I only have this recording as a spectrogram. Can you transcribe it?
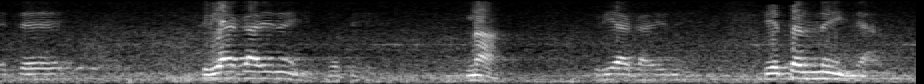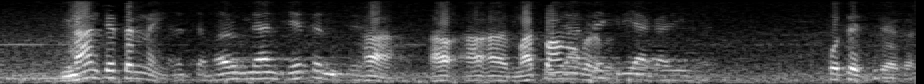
એટલે ક્રિયાકારી નહીં પોતે. ના. ક્રિયાકારી નહીં. ચેતન નહીં જ્ઞાન. જ્ઞાન ચેતન નહીં. તમારું જ્ઞાન ચેતન છે. હા જાતે ક્રિયાકારી પોતે જ ક્રિયા કરે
